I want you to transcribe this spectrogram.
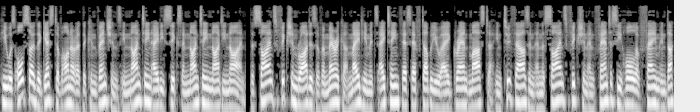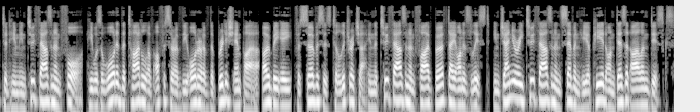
He was also the guest of honor at the conventions in 1986 and 1999. The Science Fiction Writers of America made him its 18th SFWA Grand Master in 2000 and the Science Fiction and Fantasy Hall of Fame inducted him in 2004. He was awarded the title of Officer of the Order of the British Empire (OBE) for services to literature in the 2005 Birthday Honours list. In January 2007 he appeared on Desert Island Discs.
